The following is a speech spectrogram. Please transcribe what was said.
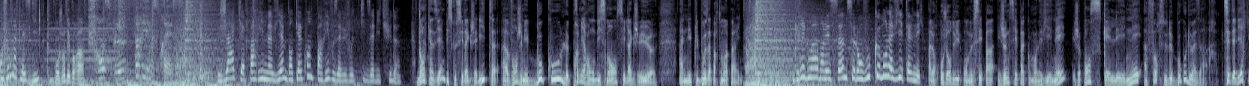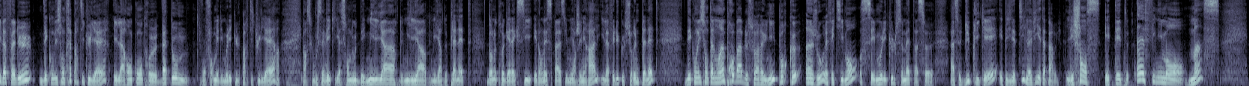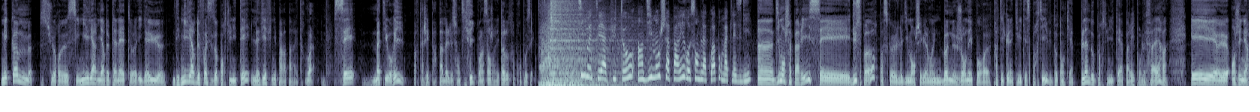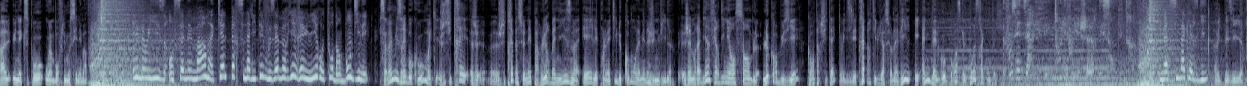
Bonjour Mac Lesguy. Bonjour Déborah. France Bleu, Paris Express. Jacques, Paris 9e, dans quel coin de Paris vous avez vos petites habitudes? Dans le 15e, puisque c'est là que j'habite, avant j'aimais beaucoup le premier arrondissement, c'est là que j'ai eu euh, un de mes plus beaux appartements à Paris. Grégoire dans l'Essonne, selon vous, comment la vie est-elle née? Alors aujourd'hui, on ne sait pas, et je ne sais pas comment la vie est née, je pense qu'elle est née à force de beaucoup de hasard. C'est-à-dire qu'il a fallu des conditions très particulières et la rencontre d'atomes vont former des molécules particulières, parce que vous savez qu'il y a sans doute des milliards de milliards de milliards de planètes dans notre galaxie et dans l'espace d'une manière générale. Il a fallu que sur une planète, des conditions tellement improbables soient réunies pour que un jour, effectivement, ces molécules se mettent à se, à se dupliquer et petit à petit, la vie est apparue. Les chances étaient infiniment minces. Mais comme sur euh, ces milliards milliards de planètes, euh, il y a eu euh, des milliards de fois ces opportunités, la vie a fini par apparaître. Voilà. C'est ma théorie, partagée par pas mal de scientifiques. Pour l'instant, j'en ai pas d'autres à proposer. Timothée à Puteaux, un dimanche à Paris ressemble à quoi pour Mac Lesguy Un dimanche à Paris, c'est du sport, parce que le dimanche est évidemment une bonne journée pour euh, pratiquer une activité sportive, d'autant qu'il y a plein d'opportunités à Paris pour le faire. Et euh, en général, une expo ou un bon film au cinéma. Héloïse, en Seine-et-Marne, quelle personnalité vous aimeriez réunir autour d'un bon dîner? Ça m'amuserait beaucoup. Moi, qui, je suis très, je, euh, je suis très passionné par l'urbanisme et les problématiques de comment on aménage une ville. J'aimerais bien faire dîner ensemble Le Corbusier, grand architecte, qui avait des idées très particulières sur la ville, et Anne Hidalgo pour voir ce qu'elle pourrait se raconter. Vous êtes arrivés, tous les voyageurs descendent du train. Merci Mac Lesguy. Avec plaisir.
